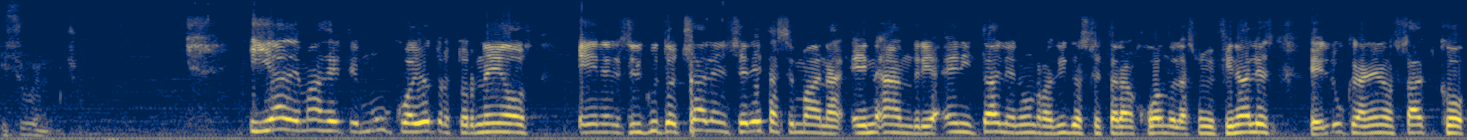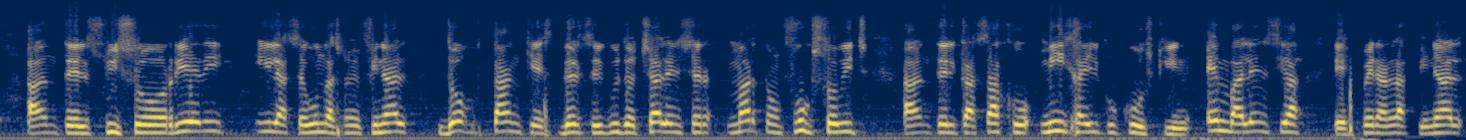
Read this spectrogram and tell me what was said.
y sube mucho. Y además de Temuco hay otros torneos en el circuito Challenger esta semana en Andria, en Italia. En un ratito se estarán jugando las semifinales. El ucraniano Sachko ante el suizo Riedi. Y la segunda semifinal, dos tanques del circuito Challenger. Marton Fuxovic ante el kazajo Mijail Kukushkin. En Valencia esperan la final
